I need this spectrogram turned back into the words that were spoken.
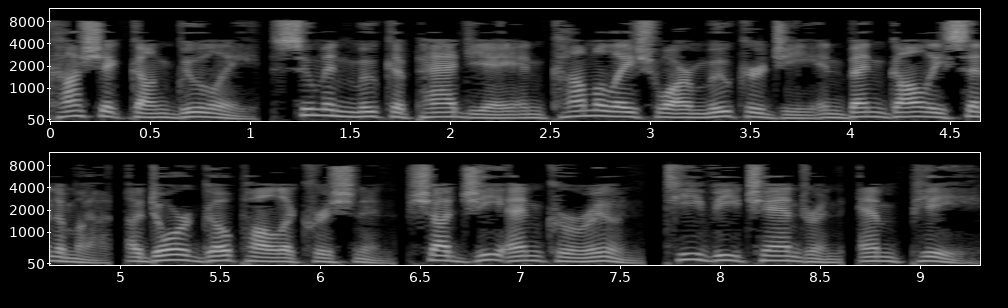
Kaushik Ganguly, Suman Mukhopadhyay and Kamaleshwar Mukherjee in Bengali cinema, Adoor Gopalakrishnan, Shaji N. Karun, T. V. Chandran, M.P.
